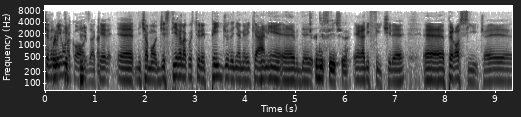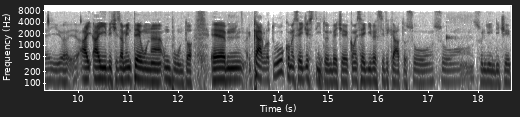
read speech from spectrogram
c'è da dire una cosa che eh, diciamo gestire la questione peggio degli americani è, è difficile. era difficile eh, però sì cioè, io, hai, hai, decisamente un, un punto. Eh, Carlo tu come sei gestito invece come sei diversificato su, su, sugli indici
